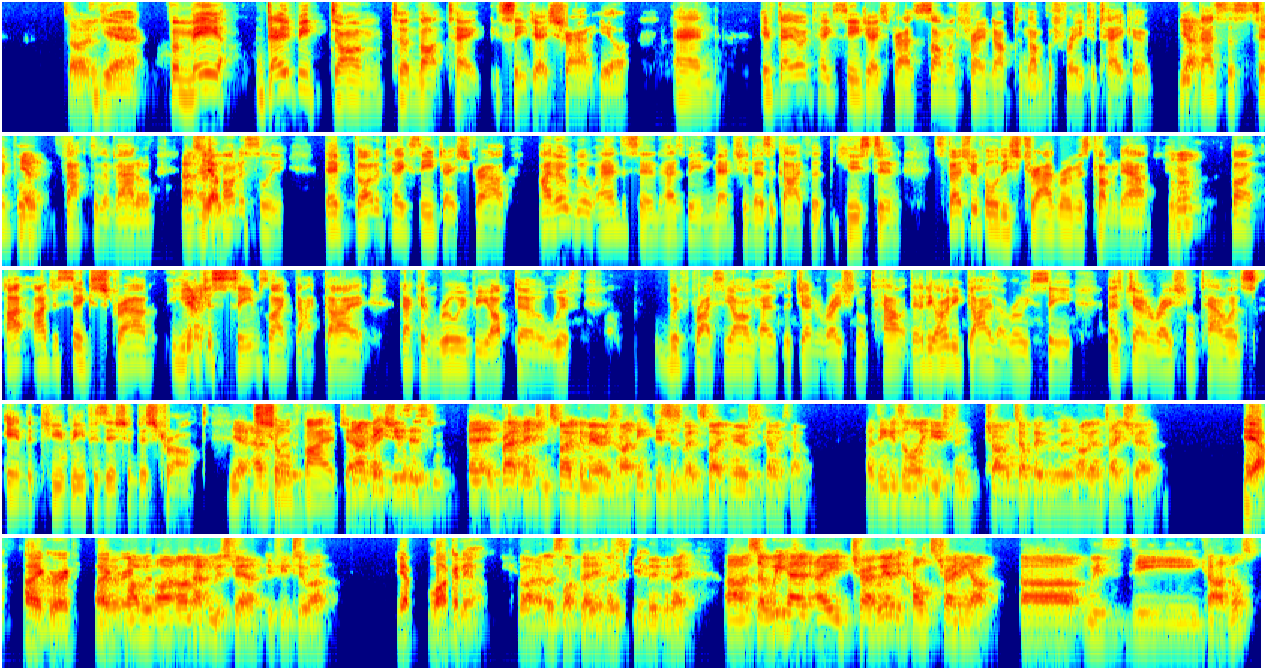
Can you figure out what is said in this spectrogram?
So Yeah, for me, they'd be dumb to not take CJ Stroud here. And if they don't take CJ Stroud, someone's trained up to number three to take him. yeah, That's the simple Yeah. fact of the matter. absolutely. And honestly, they've got to take CJ Stroud. I know Will Anderson has been mentioned as a guy for Houston, especially with all these Stroud rumors coming out. Mhm. But I, I just think Stroud, he Yeah. just seems like that guy that can really be up there with with Bryce Young as a generational talent. They're the only guys I really see as generational talents in the QB position this draft. Yeah, absolutely. Surefire And I think this is uh, Brad mentioned smoke and mirrors, and I think this is where the smoke and mirrors is coming from. I think it's a lot of Houston trying to tell people that they're not going to take Stroud. Yeah, I agree. I agree. I, I, I'm happy with Stroud if you two are. Yep, lock it Yeah. in. Right, let's lock that in. Let's keep moving, eh? Uh, so we had a trade. We had the Colts trading up uh, with the Cardinals.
